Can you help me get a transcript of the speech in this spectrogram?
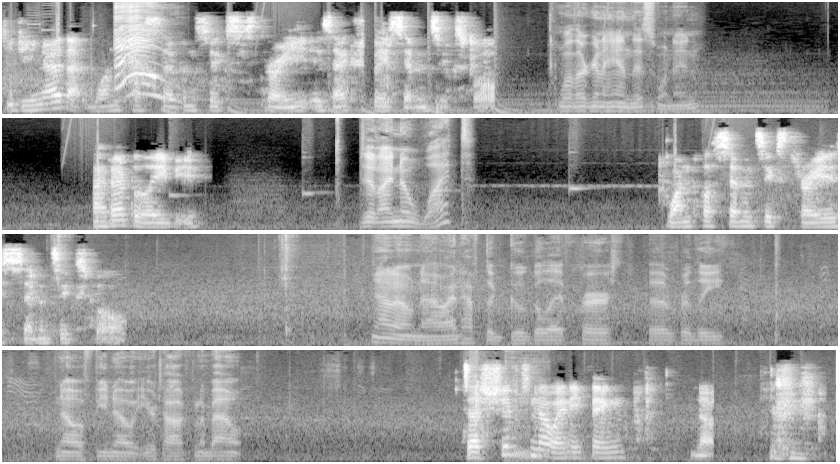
Did you know that 1 plus 763 is actually 764? Well, they're gonna hand this one in. I don't believe you. Did I know what? 1 plus 763 is 764. I don't know. I'd have to Google it first to really know if you know what you're talking about. Does Shift know anything? No.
